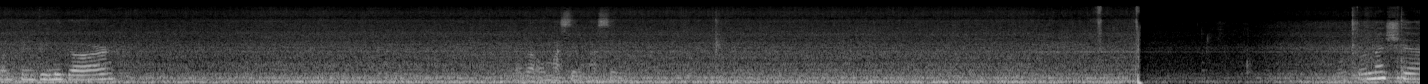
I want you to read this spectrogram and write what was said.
Konting vinegar. Para umasim-asim. Ito na siya.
